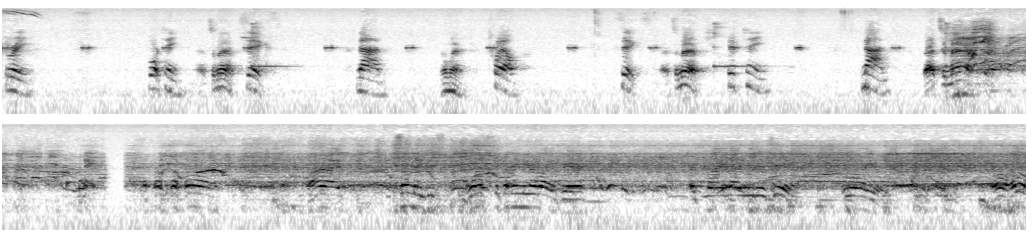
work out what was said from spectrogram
three, fourteen, That's a match. six, nine, No match. twelve, six, That's a match. fifteen, nine. That's a match. All right. Somebody just wants to come into your life here. Let's find out who this is. Who are you? Oh, hello,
